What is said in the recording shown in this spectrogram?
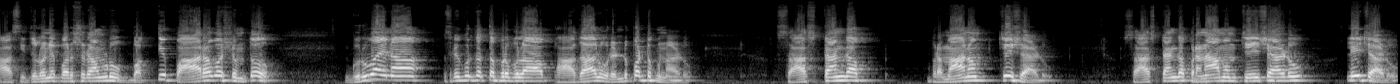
ఆ స్థితిలోనే పరశురాముడు భక్తి పారవశంతో గురువైన శ్రీగురుదత్త ప్రభుల పాదాలు రెండు పట్టుకున్నాడు. సాష్టాంగ ప్రమాణం చేశాడు. సాష్టంగ ప్రణామం చేశాడు లేచాడు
